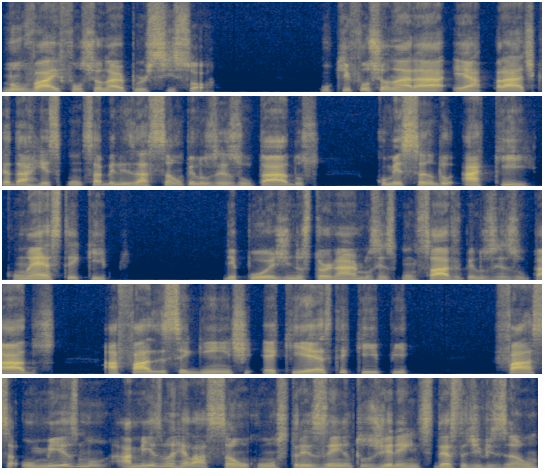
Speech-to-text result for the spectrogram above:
Não vai funcionar por si só. O que funcionará é a prática da responsabilização pelos resultados, começando aqui, com esta equipe. Depois de nos tornarmos responsáveis pelos resultados, a fase seguinte é que esta equipe faça o mesmo, a mesma relação com os 300 gerentes desta divisão,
